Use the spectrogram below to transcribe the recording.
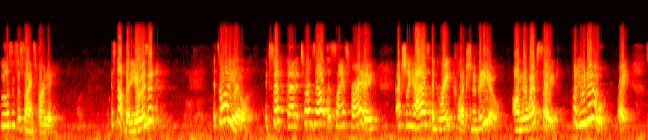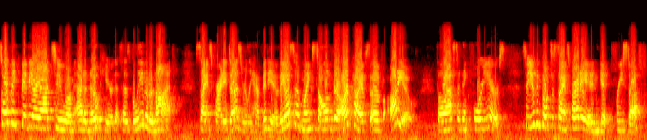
Who listens to Science Friday? It's not video, is it? It's audio. Except that it turns out that Science Friday actually has a great collection of video on their website. But who knew, right? So I think maybe I ought to um, add a note here that says, believe it or not, Science Friday does really have video. They also have links to all of their archives of audio for the last, I think, four years. So you can go to Science Friday and get free stuff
